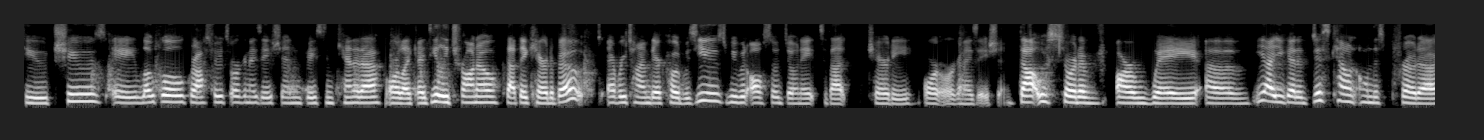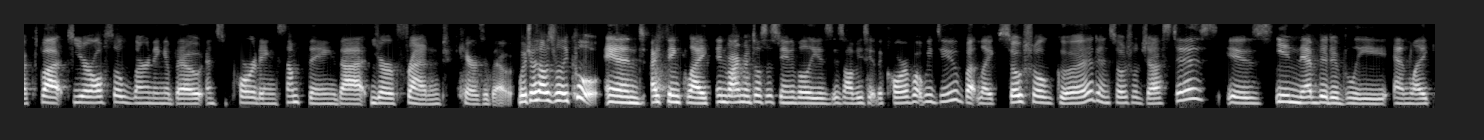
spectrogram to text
to choose a local grassroots organization based in Canada or like ideally Toronto that they cared about. Every time their code was used, we would also donate to that charity or organization. That was sort of our way of, yeah, you get a discount on this product, but you're also learning about and supporting something that your friend cares about, which I thought was really cool. And I think like environmental sustainability is, is obviously at the core of what we do, but like social good and social justice is inevitably and like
